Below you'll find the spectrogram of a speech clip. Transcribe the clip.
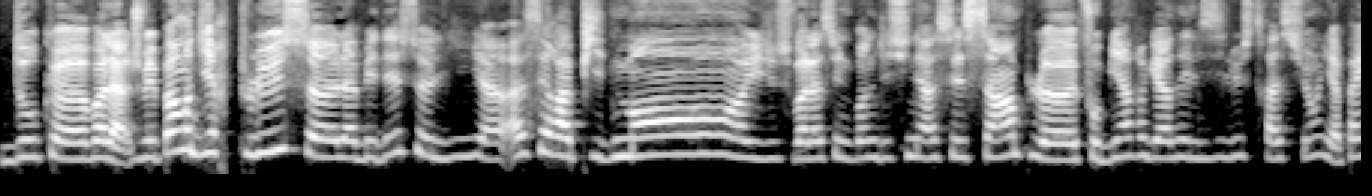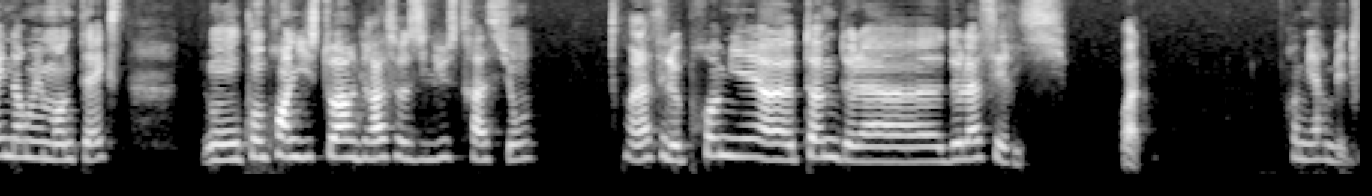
Donc euh, voilà, je ne vais pas en dire plus. Euh, la BD se lit euh, assez rapidement. voilà, c'est une bande dessinée assez simple. Il faut bien regarder les illustrations. Il n'y a pas énormément de texte. On comprend l'histoire grâce aux illustrations. Voilà, c'est le premier tome de la, de la série. Voilà, première BD.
